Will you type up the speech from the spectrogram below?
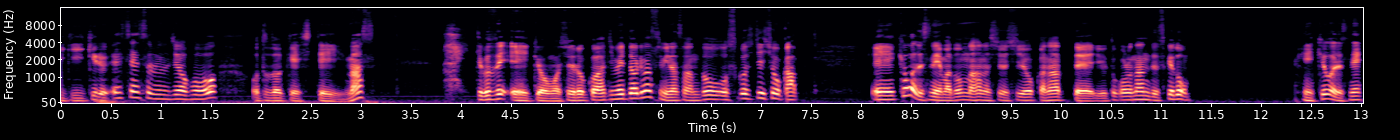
生き生きるエッセンスの情報をお届けしています。はい。ということで、えー、今日も収録を始めております。皆さんどうお過ごしでしょうか？えー、今日はですね、まあ、どんな話をしようかなっていうところなんですけど、えー、今日はですね、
